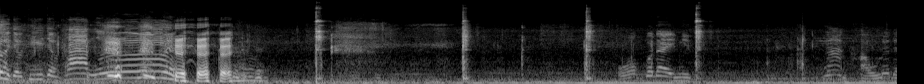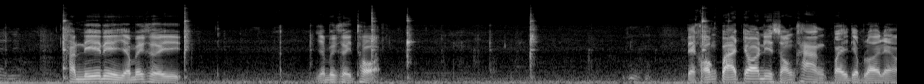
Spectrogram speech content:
อเจ้าที่เจ้าทางเอ้ยออกก็ได้นี่งานเขาเลยได้เนี่ยคันนี้นี่ยังไม่เคย ยังไม่เคยถอด แต่ของป๋าจอนี่สองข้างไปเรียบร้อยแล้ว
